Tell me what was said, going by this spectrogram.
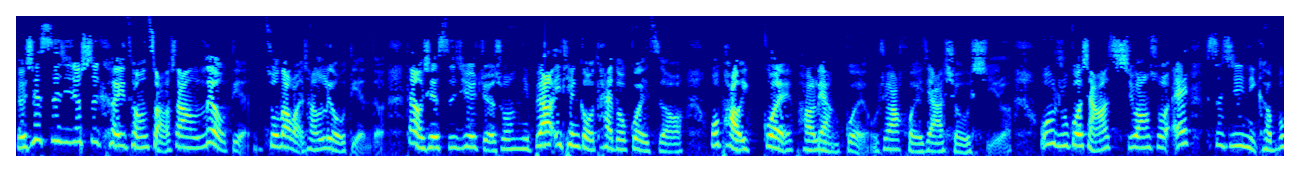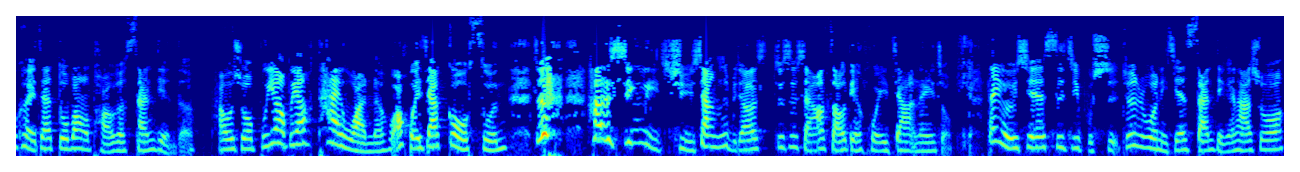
有些司机就是可以从早上六点做到晚上六点的，但有些司机就觉得说，你不要一天给我太多柜子哦，我跑一柜跑两柜，我就要回家休息了。我如果想要希望说，哎，司机你可不可以再多帮我跑一个三点的？他会说不要不要太晚了，我要回家够孙，就是他的心理取向是比较就是想要早点回家的那一种。但有一些司机不是，就是如果你今天三点跟他说，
